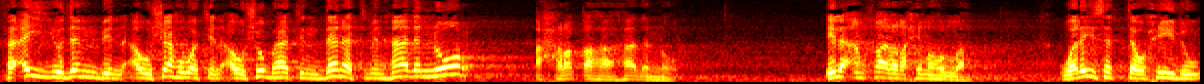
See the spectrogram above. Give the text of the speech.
فأي ذنب أو شهوة أو شبهة دنت من هذا النور أحرقها هذا النور. إلى أن قال رحمه الله وليس التوحيد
